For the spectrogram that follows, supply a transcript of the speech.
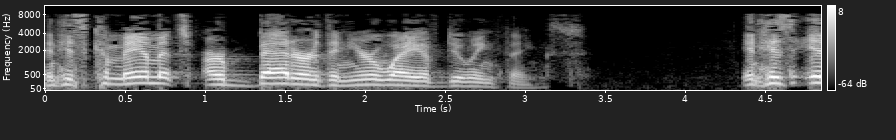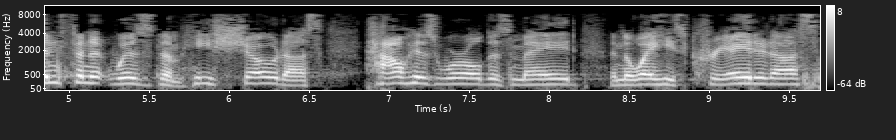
And His commandments are better than your way of doing things. In His infinite wisdom, He showed us how His world is made and the way He's created us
